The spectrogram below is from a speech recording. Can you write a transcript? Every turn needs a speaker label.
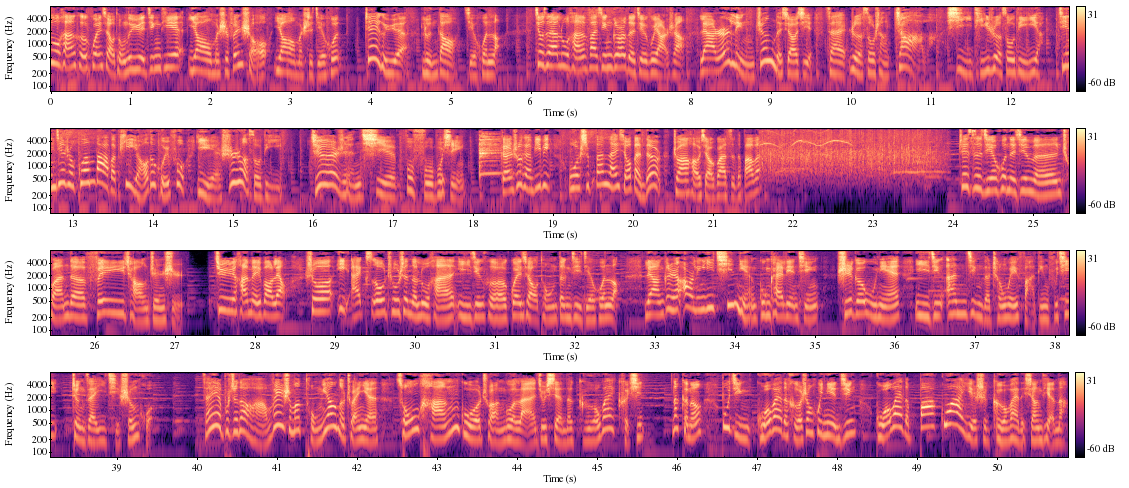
Speaker 1: 鹿晗和关晓彤的月经贴，要么是分手，要么是结婚。这个月轮到结婚了。就在鹿晗发新歌的节骨眼上，俩人领证的消息在热搜上炸了，喜提热搜第一啊！紧接着关爸爸辟谣的回复也是热搜第一，这人气不服不行。敢说敢逼逼，我是搬来小板凳抓好小瓜子的八万。这次结婚的新闻传得非常真实。据韩媒爆料说，EXO 出身的鹿晗已经和关晓彤登记结婚了。两个人2017年公开恋情，时隔五年，已经安静的成为法定夫妻，正在一起生活。咱也不知道啊，为什么同样的传言从韩国传过来就显得格外可信？那可能不仅国外的和尚会念经，国外的八卦也是格外的香甜呢。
